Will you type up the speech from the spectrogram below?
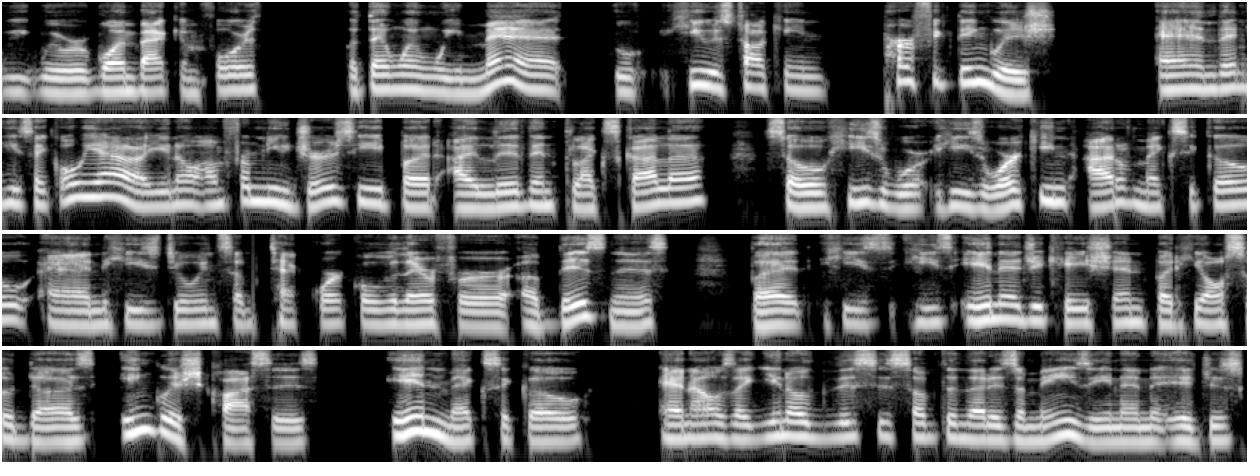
we, we were going back and forth. But then when we met, he was talking perfect English. And then he's like, "Oh yeah, you know, I'm from New Jersey, but I live in Tlaxcala." So he's wor- he's working out of Mexico and he's doing some tech work over there for a business. But he's he's in education, but he also does English classes in Mexico and I was like, you know, this is something that is amazing. And it just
